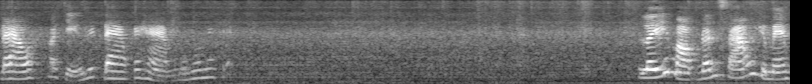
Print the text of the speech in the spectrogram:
Đau nó chịu rất đau cái hàm của nó mấy lý 1 đến 6 giùm em.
